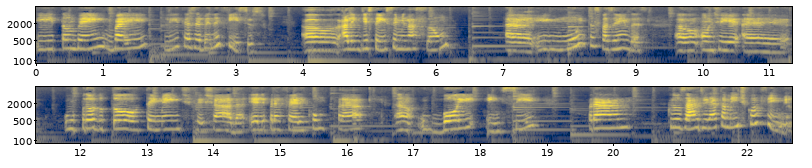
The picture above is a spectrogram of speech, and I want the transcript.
e também vai lhe trazer benefícios. Uh, além disso, tem inseminação uh, em muitas fazendas uh, onde uh, o produtor tem mente fechada, ele prefere comprar o boi em si para cruzar diretamente com a fêmea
